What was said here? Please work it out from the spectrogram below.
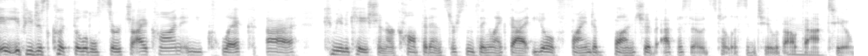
if you just click the little search icon and you click uh, communication or confidence or something like that, you'll find a bunch of episodes to listen to about mm. that too.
